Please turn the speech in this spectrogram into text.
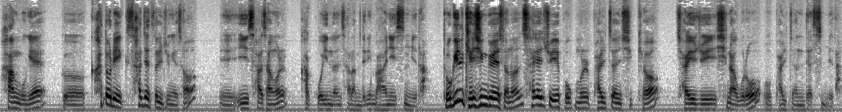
한국의 그 카톨릭 사제들 중에서 이 사상을 갖고 있는 사람들이 많이 있습니다. 독일 개신교에서는 사회주의 복음을 발전시켜 자유주의 신학으로 발전됐습니다.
